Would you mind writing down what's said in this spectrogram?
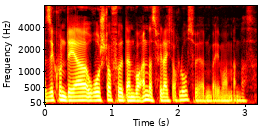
Sekundärrohstoffe dann woanders vielleicht auch loswerden bei jemandem anders?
